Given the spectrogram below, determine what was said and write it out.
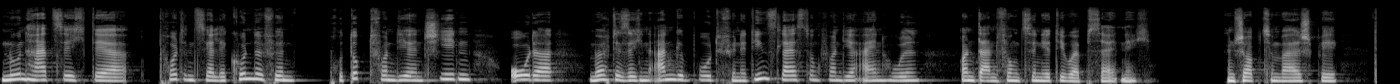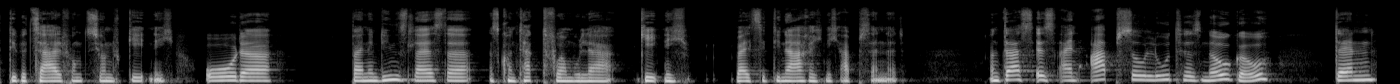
Nun hat sich der potenzielle Kunde für ein Produkt von dir entschieden oder möchte sich ein Angebot für eine Dienstleistung von dir einholen und dann funktioniert die Website nicht. Im Shop zum Beispiel, die Bezahlfunktion geht nicht oder bei einem Dienstleister das Kontaktformular geht nicht, weil sie die Nachricht nicht absendet. Und das ist ein absolutes No-Go, denn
